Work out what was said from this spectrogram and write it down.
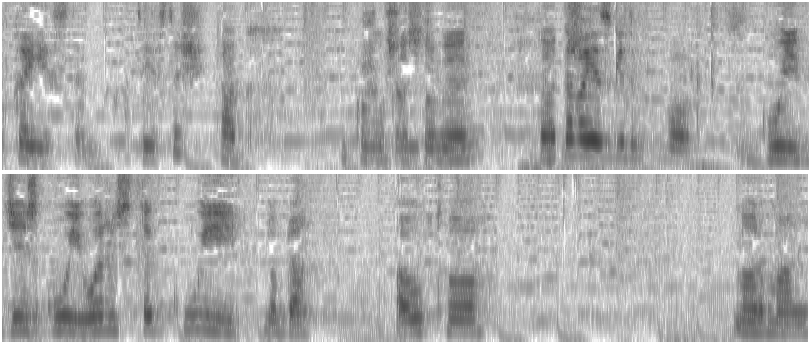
Okej, jestem. A ty jesteś? Tak. Tylko Szukam muszę sobie dać Dawaj jest get word. GUI. Gdzie jest GUI? Where is the GUI? Dobra. Auto. Normal.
